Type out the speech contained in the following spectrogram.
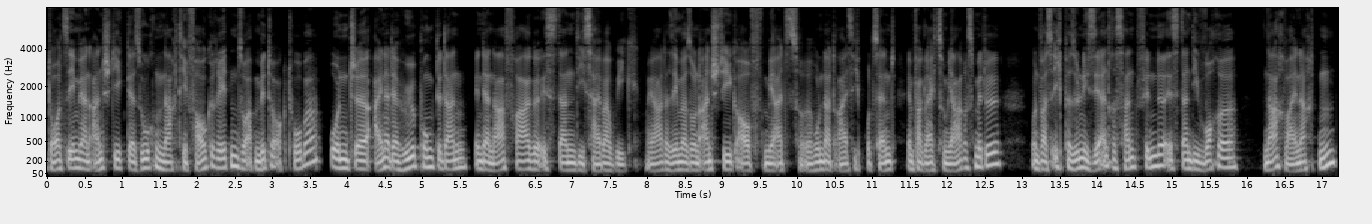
Dort sehen wir einen Anstieg der Suchen nach TV-Geräten so ab Mitte Oktober. Und äh, einer der Höhepunkte dann in der Nachfrage ist dann die Cyber Week. Ja, da sehen wir so einen Anstieg auf mehr als 130 Prozent im Vergleich zum Jahresmittel. Und was ich persönlich sehr interessant finde, ist dann die Woche nach Weihnachten.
